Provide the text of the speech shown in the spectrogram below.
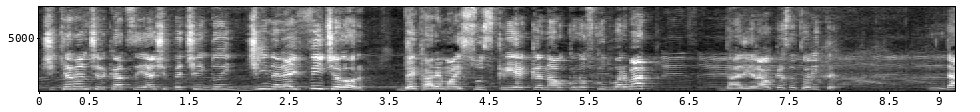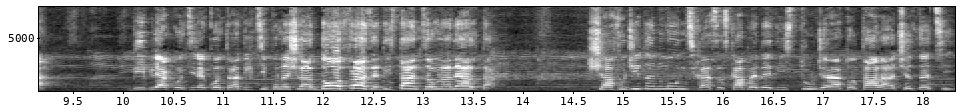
și chiar a încercat să ia și pe cei doi gineri ai fiicelor, de care mai sus scrie că n-au cunoscut bărbat, dar erau căsătorite. Da, Biblia conține contradicții până și la două fraze distanță una de alta. Și a fugit în munți ca să scape de distrugerea totală a cetății.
